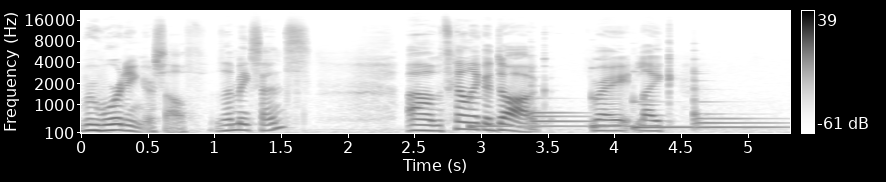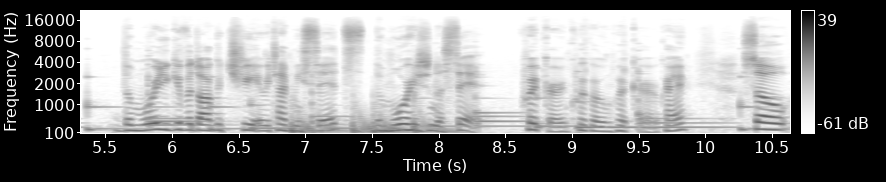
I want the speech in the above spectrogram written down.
rewarding yourself. Does that make sense? Um, it's kind of like a dog, right? Like, the more you give a dog a treat every time he sits, the more he's gonna sit quicker and quicker and quicker, okay? So,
